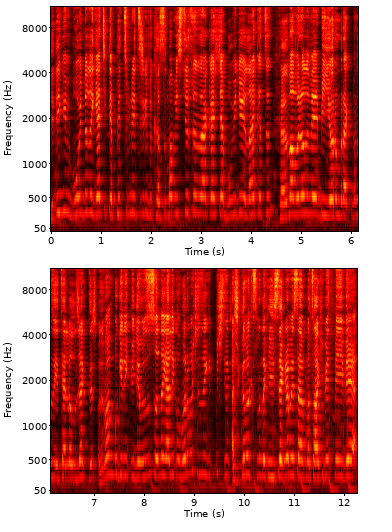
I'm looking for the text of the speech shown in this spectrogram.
Dediğim gibi bu oyunda da gerçekten Pet Simulator gibi kasılmamı istiyorsanız arkadaşlar bu videoyu like atın. Kanalıma abone olun ve bir yorum bırakmanız yeterli olacaktır. O zaman bugünlük videomuzun sonuna geldik. Umarım hoşunuza gitmiştir. Açıklama kısmındaki Instagram hesabımı takip etmeyi ve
